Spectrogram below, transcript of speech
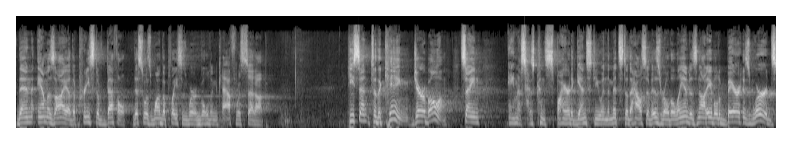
Then Amaziah, the priest of Bethel, this was one of the places where a golden calf was set up. He sent to the king, Jeroboam, saying, Amos has conspired against you in the midst of the house of Israel. The land is not able to bear his words.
